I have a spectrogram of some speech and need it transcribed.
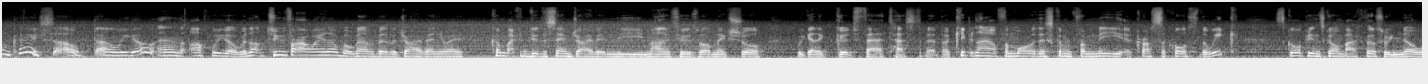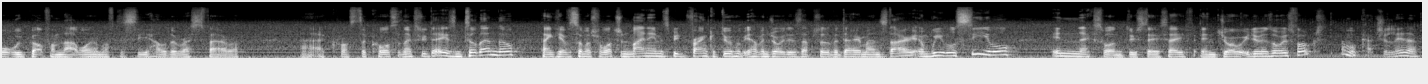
Okay, so down we go and off we go. We're not too far away though, but we're gonna have a bit of a drive anyway. Come back and do the same drive in the Manitou as well. Make sure we get a good fair test of it. But keep an eye out for more of this coming from me across the course of the week. Scorpion's going back though, so we know what we've got from that one. We'll have to see how the rest fare up uh, across the course of the next few days. Until then though, thank you ever so much for watching. My name has been Frank. I do hope you have enjoyed this episode of A Dairyman's Diary, and we will see you all in the next one. Do stay safe, enjoy what you're doing as always, folks, and we'll catch you later.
